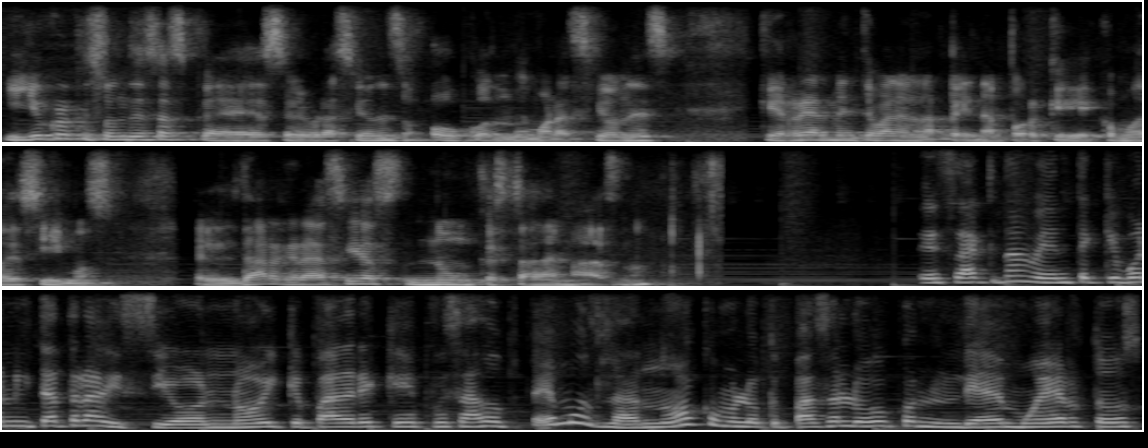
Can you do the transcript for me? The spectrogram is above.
Y yo creo que son de esas eh, celebraciones o conmemoraciones que realmente valen la pena, porque como decimos, el dar gracias nunca está de más, ¿no? Exactamente, qué bonita tradición, ¿no? Y qué padre que pues adoptémosla, ¿no? Como lo que pasa luego con el Día de Muertos,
